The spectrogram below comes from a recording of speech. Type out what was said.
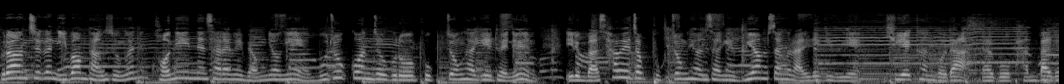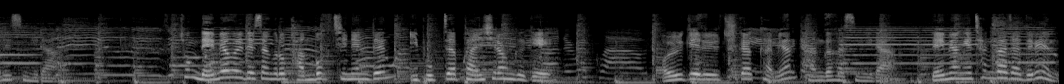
브라운 측은 이번 방송은 권위 있는 사람의 명령에 무조건적으로 복종하게 되는 이른바 사회적 복종 현상의 위험성을 알리기 위해 기획한 거다라고 반박을 했습니다. 총 4명을 대상으로 반복 진행된 이 복잡한 실험극에 얼개를 추각하면 다음과 같습니다. 4명의 참가자들은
